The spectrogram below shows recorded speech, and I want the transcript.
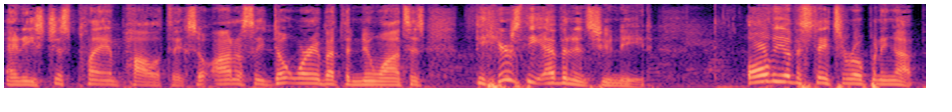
and he's just playing politics. So honestly, don't worry about the nuances. Here's the evidence you need. All the other states are opening up.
